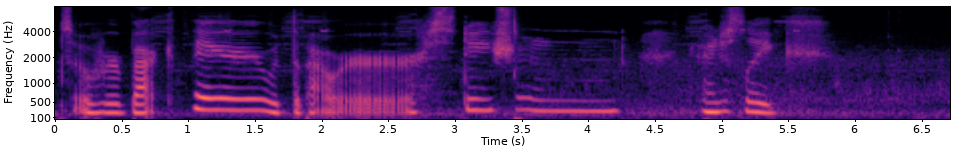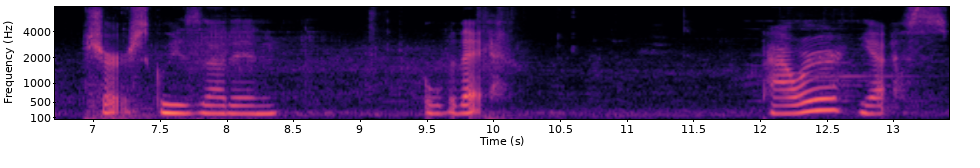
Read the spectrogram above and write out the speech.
It's over back there with the power station. Can I just like. Sure, squeeze that in over there. Power? Yes.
